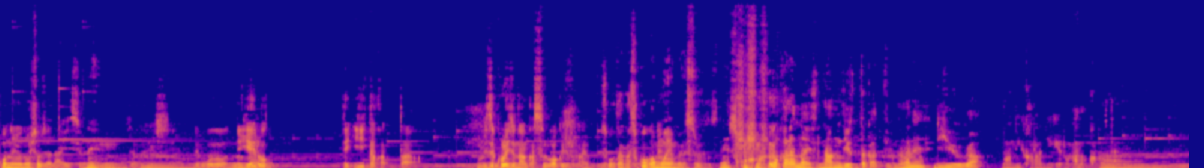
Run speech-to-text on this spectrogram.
この世の人じゃないですよね。うん、じゃないしうん。でもこの逃げろって言いたかった。別にこれ以上なんかするわけでもないもんね。そう、だからそこがモヤモヤするんですね。わからないです。なんで言ったかっていうのがね、理由が。何から逃げろなのかうみたいな。ん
